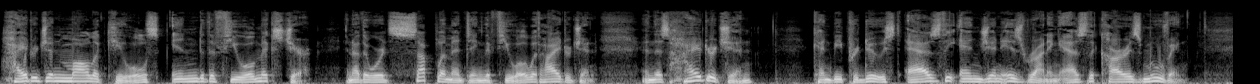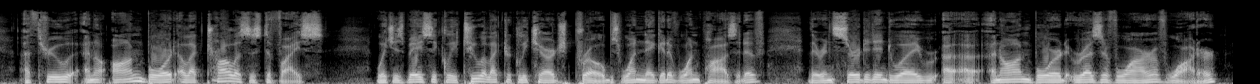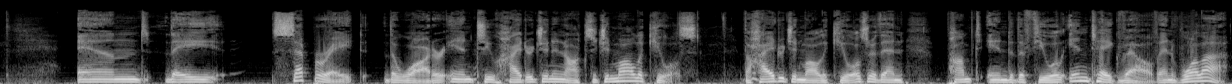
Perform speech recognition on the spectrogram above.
hydrogen molecules into the fuel mixture. In other words, supplementing the fuel with hydrogen. And this hydrogen can be produced as the engine is running, as the car is moving, uh, through an onboard electrolysis device, which is basically two electrically charged probes, one negative, one positive. They're inserted into a, an onboard reservoir of water, and they separate the water into hydrogen and oxygen molecules. The hydrogen molecules are then pumped into the fuel intake valve, and voila!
